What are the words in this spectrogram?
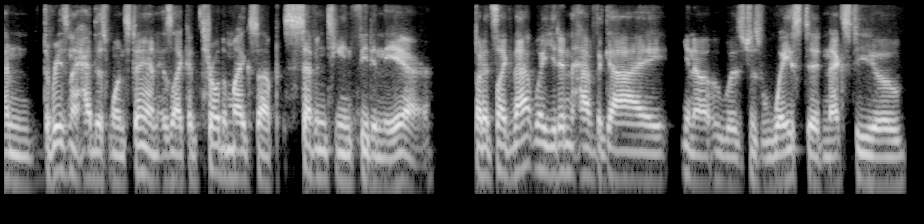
And the reason I had this one stand is I could throw the mics up 17 feet in the air. But it's like that way you didn't have the guy, you know, who was just wasted next to you,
